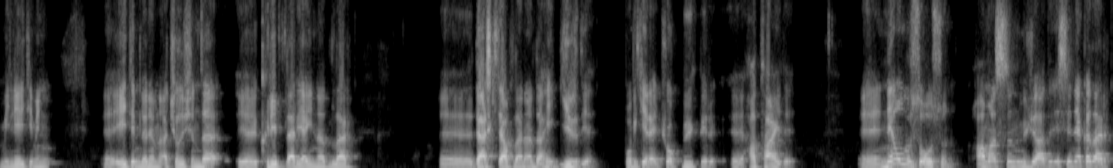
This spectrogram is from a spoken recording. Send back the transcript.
milli eğitimin e, eğitim döneminin açılışında e, klipler yayınladılar. E, ders kitaplarına dahi girdi. Bu bir kere çok büyük bir e, hataydı. E, ne olursa olsun Hamas'ın mücadelesi ne kadar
